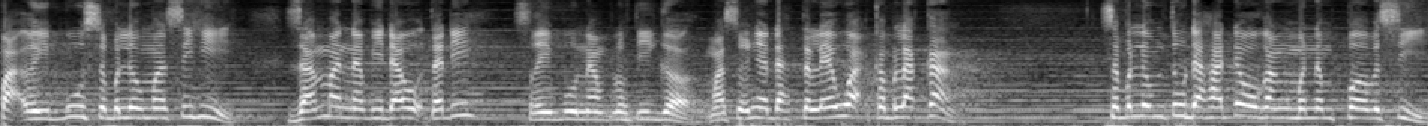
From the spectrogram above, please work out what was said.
4000 sebelum Masihi zaman Nabi Daud tadi 1063 maksudnya dah terlewat ke belakang. Sebelum tu dah ada orang menempa besi.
